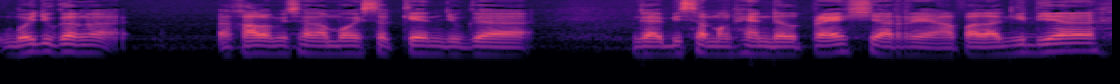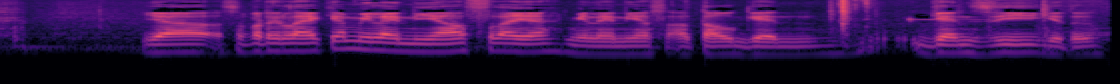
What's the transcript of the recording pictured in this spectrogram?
gue juga nggak kalau misalnya Moise Kean juga nggak bisa menghandle pressure ya apalagi dia ya seperti layaknya millennials lah ya millennials atau gen gen Z gitu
